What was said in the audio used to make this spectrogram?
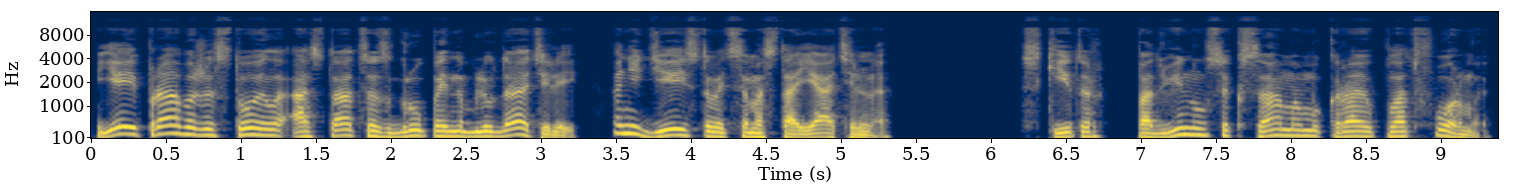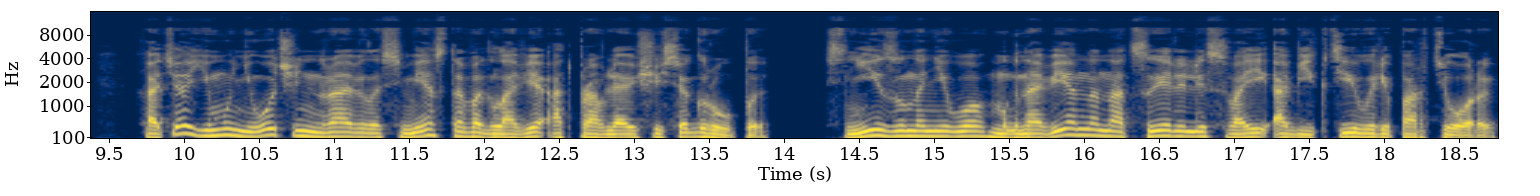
Ей право же стоило остаться с группой наблюдателей, а не действовать самостоятельно. Скитер подвинулся к самому краю платформы, хотя ему не очень нравилось место во главе отправляющейся группы. Снизу на него мгновенно нацелили свои объективы-репортеры.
